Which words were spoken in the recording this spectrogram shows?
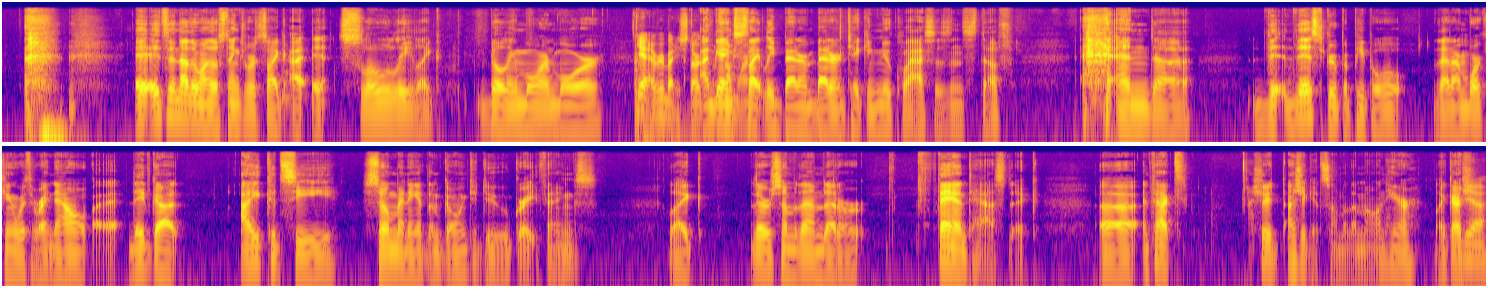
it, it's another one of those things where it's like I, it slowly like building more and more. Yeah everybody starts i'm getting somewhere. slightly better and better and taking new classes and stuff. And uh th- this group of people that i'm working with right now uh, they've got i could see so many of them going to do great things. Like there's some of them that are fantastic uh in fact i should i should get some of them on here like i should Yeah.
